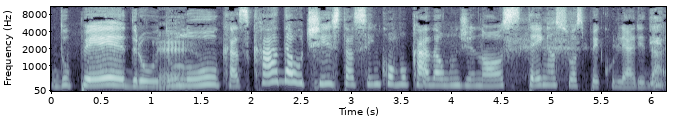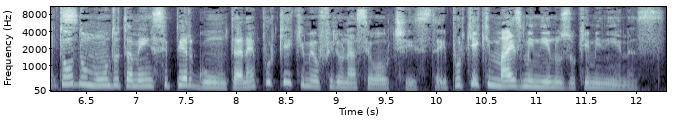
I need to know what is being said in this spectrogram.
do Pedro, é. do Lucas. Cada autista, assim como cada um de nós, tem as suas peculiaridades. E todo mundo também se pergunta, né? Por que, que meu filho nasceu autista? E por que, que mais meninos do que meninas?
